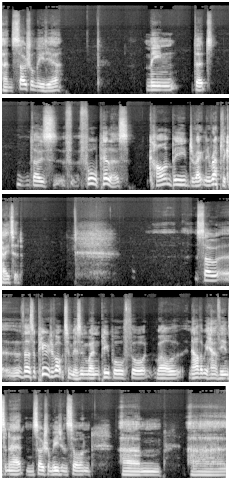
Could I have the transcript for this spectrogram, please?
and social media mean that those f- four pillars can't be directly replicated. So uh, there's a period of optimism when people thought, well, now that we have the internet and social media and so on, um, uh,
